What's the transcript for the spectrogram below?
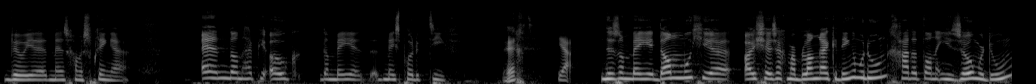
wil je het mensen gaan bespringen. En dan heb je ook, dan ben je het meest productief. Echt? Dus dan ben je, dan moet je, als je zeg maar belangrijke dingen moet doen, ga dat dan in je zomer doen.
